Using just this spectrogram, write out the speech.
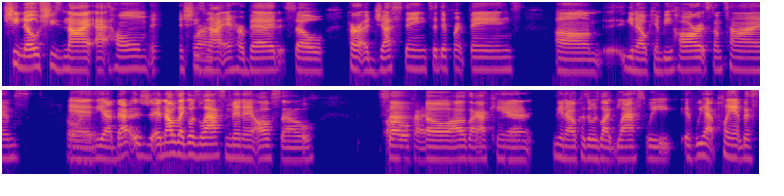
she knows she's not at home and she's right. not in her bed. So her adjusting to different things um, you know, can be hard sometimes. And yeah, that is, and I was like, it was last minute also. So, oh, okay. so I was like, I can't, you know, because it was like last week. If we had planned this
